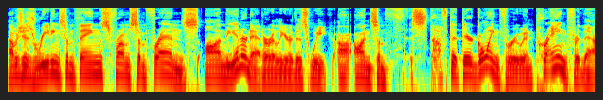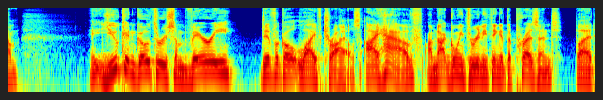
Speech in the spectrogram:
I was just reading some things from some friends on the internet earlier this week uh, on some th- stuff that they're going through and praying for them. You can go through some very difficult life trials. I have. I'm not going through anything at the present, but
